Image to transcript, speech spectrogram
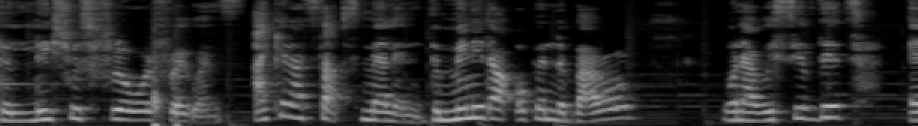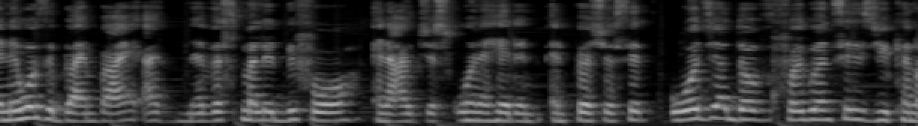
delicious floral fragrance I cannot stop smelling the minute I open the barrel when I received it and it was a blind buy. I'd never smelled it before and I just went ahead and, and purchased it. Roja Dove fragrances you can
